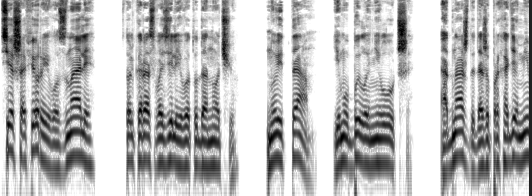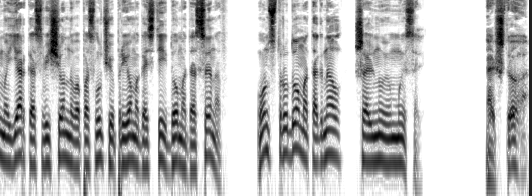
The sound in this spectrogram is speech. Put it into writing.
Все шоферы его знали, столько раз возили его туда ночью. Но и там ему было не лучше. Однажды, даже проходя мимо ярко освещенного по случаю приема гостей дома Досенов, он с трудом отогнал шальную мысль. «А что,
